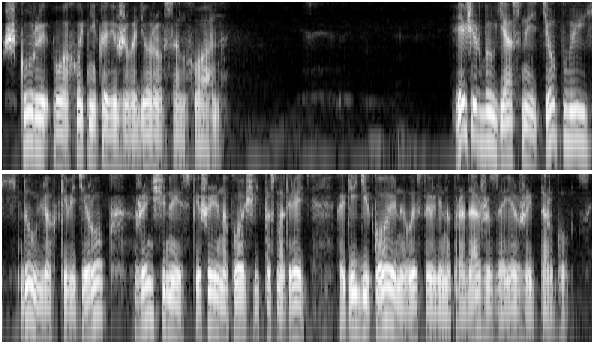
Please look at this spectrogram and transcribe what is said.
шкуры у охотников и живодеров Сан-Хуана. Вечер был ясный и теплый, дул легкий ветерок. Женщины спешили на площадь посмотреть, какие диковины выставили на продажу заезжие торговцы.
